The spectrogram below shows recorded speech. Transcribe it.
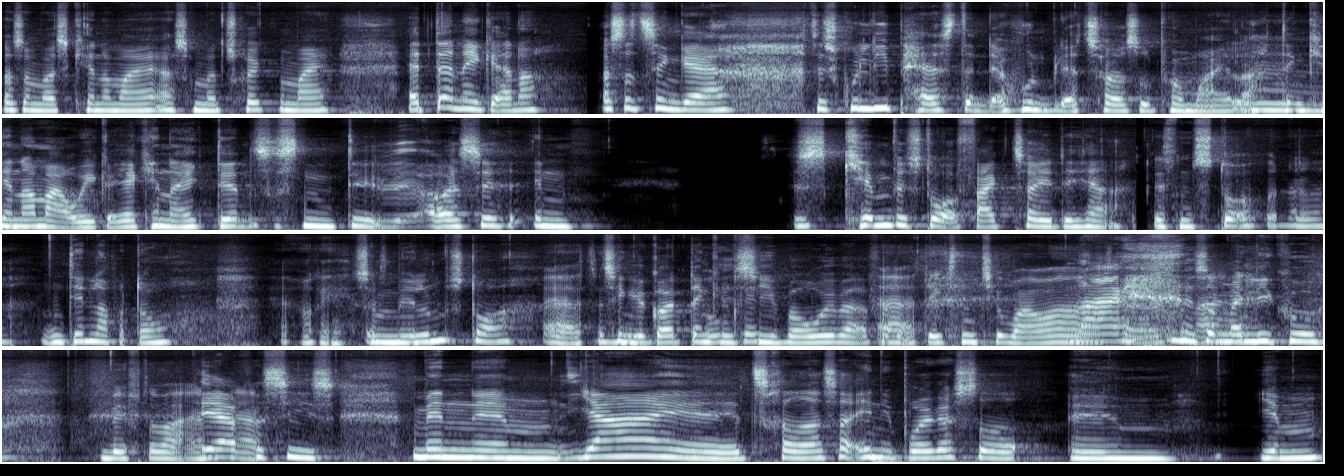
og som også kender mig, og som er tryg ved mig, at den ikke er der. Og så tænker jeg, det skulle lige passe, den der hund bliver tosset på mig, eller mm. den kender mig jo ikke, og jeg kender ikke den, så sådan, det er også en kæmpe stor faktor i det her. Det er sådan en stor hund, eller hvad? Det er en labrador, Ja, okay. som mellemstor. ja, det er Jeg tænker godt, den okay. kan sige vov i hvert fald. Ja, det er ikke sådan en chihuahua. Nej, så, som man lige kunne Vifter vejen. Ja, præcis. Men øhm, jeg øh, træder så ind i bryggersædet øhm, hjemme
